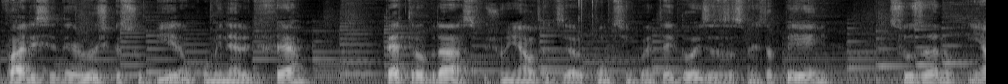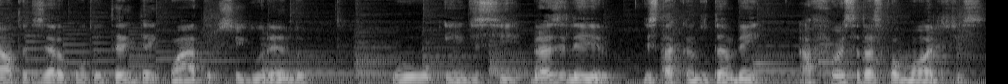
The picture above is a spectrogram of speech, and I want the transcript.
Vale siderúrgicas subiram com minério de ferro. Petrobras fechou em alta de 0,52 as ações da PN. Suzano em alta de 0,34, segurando o índice brasileiro, destacando também a força das commodities.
